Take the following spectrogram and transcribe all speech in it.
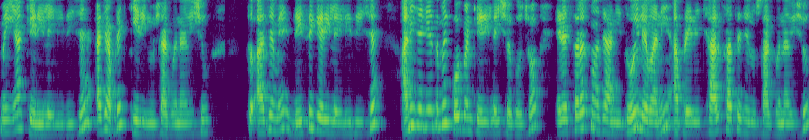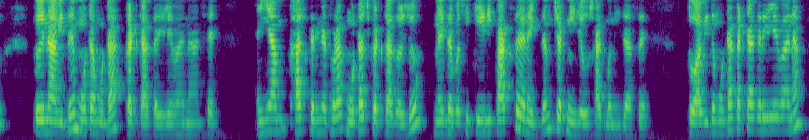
મેં અહીંયા કેરી લઈ લીધી છે. આજે આપણે કેરીનું શાક બનાવીશું. તો આજે મેં દેશી કેરી લઈ લીધી છે. આની જગ્યાએ તમે કોઈ પણ કેરી લઈ શકો છો. એને સરસ મજાની ધોઈ લેવાની. આપણે એની છાલ સાથે જેનું શાક બનાવીશું. તો એના આવી રીતે મોટા મોટા કટકા કરી લેવાના છે. અહીંયા ખાસ કરીને થોડાક મોટા જ કટકા કરજો. નહીતર પછી કેરી પાકશે અને એકદમ ચટણી જેવું શાક બની જશે. તો આવી રીતે મોટા કટકા કરી લેવાના.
